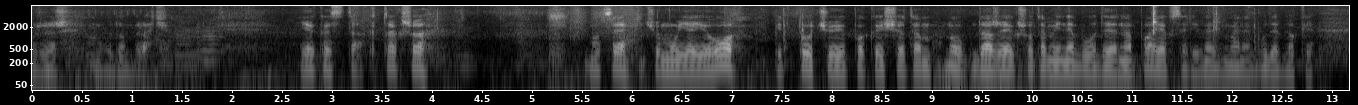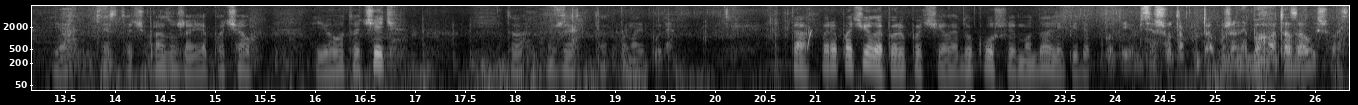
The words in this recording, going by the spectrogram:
вже ж буду брати. Якось так. Так що оце чому я його підточую поки що там, ну навіть якщо там і не буде напаяк, все рівно в мене буде, доки я не сточу. Раз вже я почав його точити, то вже так воно і буде. Так, перепочили, перепочили. Докушуємо далі, підемо подивимося, що там. Там вже небагато залишилось.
